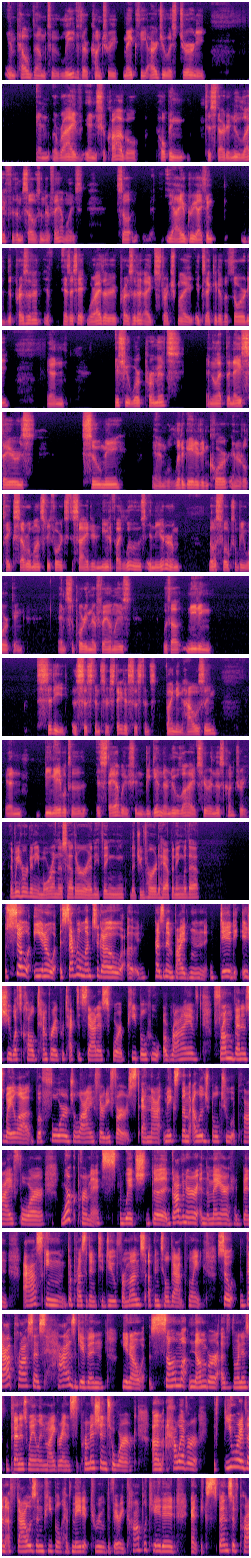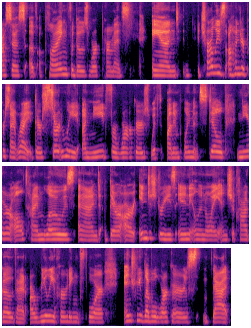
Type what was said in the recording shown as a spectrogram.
impelled them to leave their country, make the arduous journey, and arrive in Chicago, hoping to start a new life for themselves and their families. So, yeah, I agree. I think the president, if, as I say, were I the president, I'd stretch my executive authority and issue work permits and let the naysayers sue me and we'll litigate it in court and it'll take several months before it's decided and even if i lose in the interim those folks will be working and supporting their families without needing city assistance or state assistance finding housing and being able to establish and begin their new lives here in this country. Have we heard any more on this, Heather, or anything that you've heard happening with that? So, you know, several months ago, uh, President Biden did issue what's called temporary protected status for people who arrived from Venezuela before July 31st. And that makes them eligible to apply for work permits, which the governor and the mayor had been asking the president to do for months up until that point. So that process has given you know, some number of Venezuelan migrants permission to work. Um, however, fewer than a thousand people have made it through the very complicated and expensive process of applying for those work permits. And Charlie's 100% right. There's certainly a need for workers with unemployment still near all time lows. And there are industries in Illinois and Chicago that are really hurting for entry level workers that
